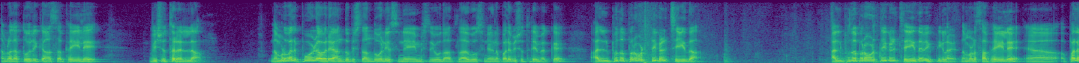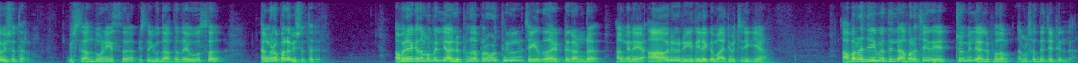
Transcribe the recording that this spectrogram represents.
നമ്മുടെ കത്തോലിക്ക സഭയിലെ വിശുദ്ധരെല്ലാം നമ്മൾ പലപ്പോഴും അവരെ അന്തു വിശുദ്ധ മിസ്റ്റർ വിശുദ്ധ യോദാത്ലാഗോസിനെയും അങ്ങനെ പല വിശുദ്ധരെയും ഒക്കെ അത്ഭുത പ്രവർത്തികൾ ചെയ്ത അത്ഭുത പ്രവർത്തികൾ ചെയ്ത വ്യക്തികളായി നമ്മുടെ സഭയിലെ പല വിശുദ്ധർ. വിശുദ്ധ അന്തോണീസ് വിശുദ്ധ യൂദാ തദേവൂസ് അങ്ങനെ പല വിശുദ്ധർ അവരെയൊക്കെ നമ്മൾ വലിയ അത്ഭുത പ്രവർത്തികൾ ചെയ്തതായിട്ട് കണ്ട് അങ്ങനെ ആ ഒരു രീതിയിലേക്ക് മാറ്റി വച്ചിരിക്കുകയാണ്. അവരുടെ ജീവിതത്തിൽ അവർ ചെയ്ത ഏറ്റവും വലിയ അത്ഭുതം നമ്മൾ ശ്രദ്ധിച്ചിട്ടില്ല.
